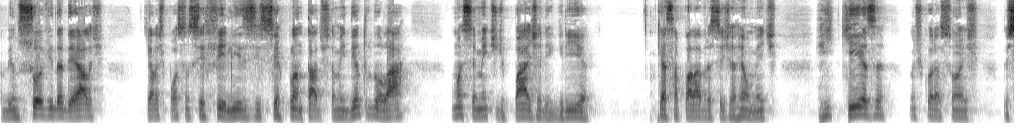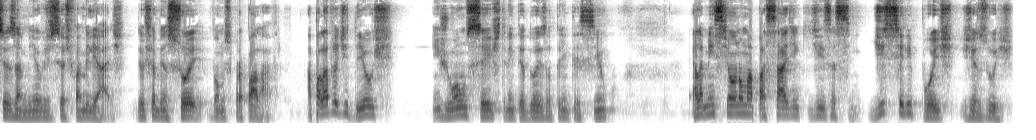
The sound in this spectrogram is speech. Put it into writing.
abençoa a vida delas que elas possam ser felizes e ser plantados também dentro do lar uma semente de paz, de alegria, que essa palavra seja realmente riqueza nos corações dos seus amigos, e seus familiares. Deus te abençoe. Vamos para a palavra. A palavra de Deus, em João 6, 32 ou 35, ela menciona uma passagem que diz assim: Disse-lhe, pois, Jesus:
